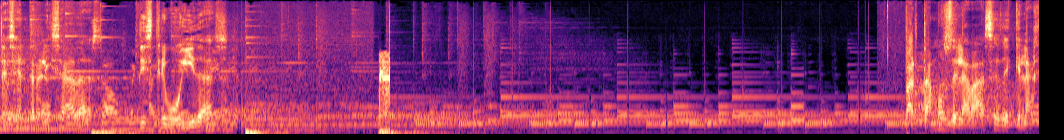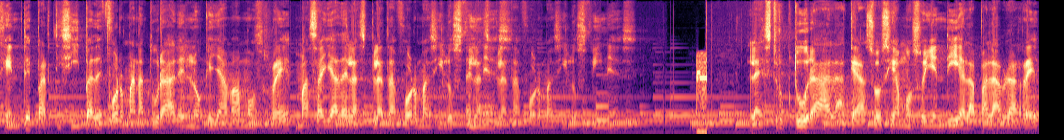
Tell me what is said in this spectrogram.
¿Descentralizadas? ¿Distribuidas? Partamos de la base de que la gente participa de forma natural en lo que llamamos red, más allá de las plataformas y los fines. plataformas y los fines. La estructura a la que asociamos hoy en día la palabra red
